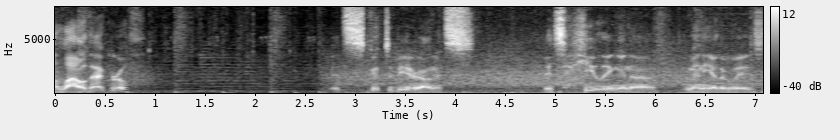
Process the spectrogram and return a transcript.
allow that growth, it's good to be around. It's, it's healing in uh, many other ways.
